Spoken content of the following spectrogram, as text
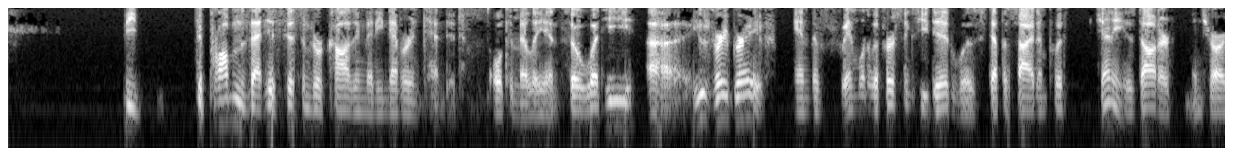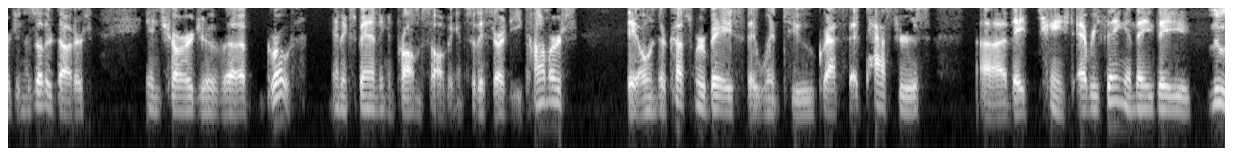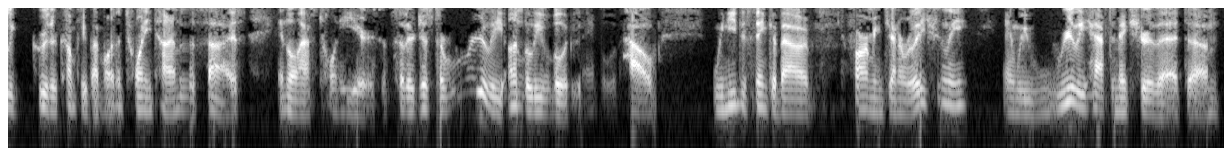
the problems that his systems were causing that he never intended ultimately. And so what he, uh, he was very brave. And the, and one of the first things he did was step aside and put Jenni, his daughter, in charge and his other daughters in charge of, uh, growth and expanding and problem solving. And so they started e-commerce. They owned their customer base. They went to grass-fed pastures. Uh, they changed everything and they, they literally grew their company by more than 20 times the size in the last 20 years. And so they're just a really unbelievable example of how we need to think about farming generationally, and we really have to make sure that um,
